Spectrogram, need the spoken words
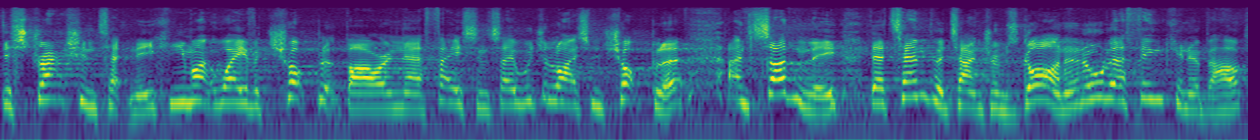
distraction technique, and you might wave a chocolate bar in their face and say, Would you like some chocolate? And suddenly their temper tantrum's gone, and all they're thinking about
